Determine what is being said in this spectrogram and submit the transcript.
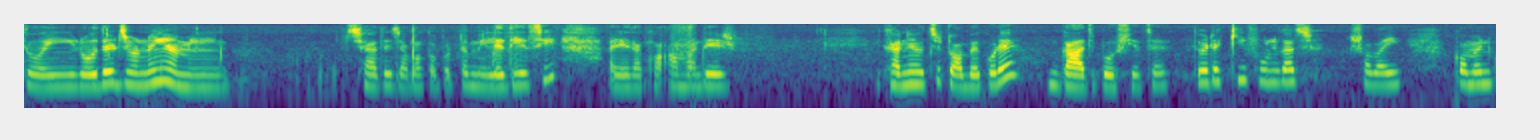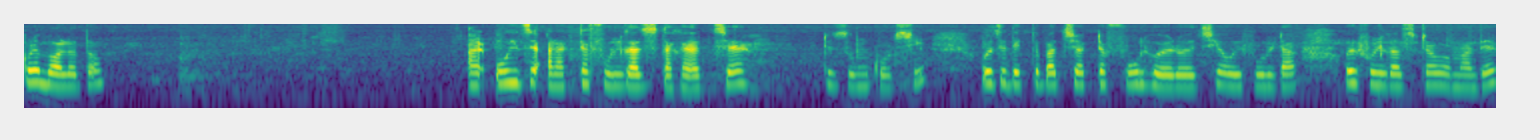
তো এই রোদের জন্যই আমি ছাদে জামা কাপড়টা মেলে দিয়েছি। আর এ দেখো, আমাদের এখানে হচ্ছে টবে করে গাছ বসিয়েছে। তো এটা কি ফুল গাছ? সবাই কমেন্ট করে বলো তো। আর ওই যে আর একটা ফুল গাছ দেখা যাচ্ছে, একটু জুম করছি। ওই যে দেখতে পাচ্ছ একটা ফুল হয়ে রয়েছে ওই ফুলটা, ওই ফুল গাছটাও আমাদের।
